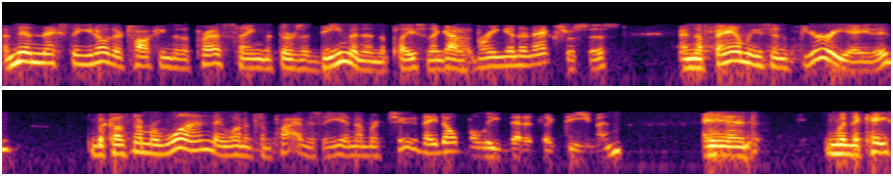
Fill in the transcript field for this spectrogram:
and then next thing you know, they're talking to the press saying that there's a demon in the place and they got to bring in an exorcist. And the family's infuriated because number one, they wanted some privacy, and number two, they don't believe that it's a demon. And when the case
